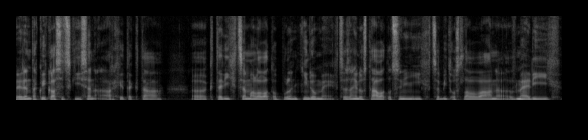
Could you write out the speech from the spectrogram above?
Jeden takový klasický sen architekta, eh, který chce malovat opulentní domy, chce za ně dostávat ocenění, chce být oslavován v médiích,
